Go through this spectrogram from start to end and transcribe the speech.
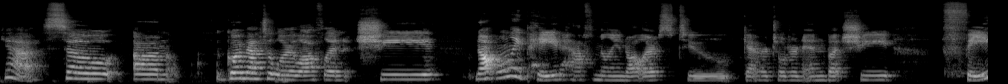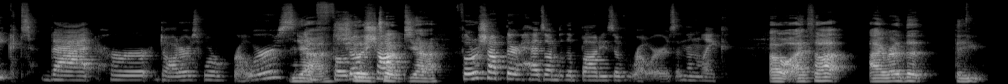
yeah, so um, going back to Lori Loughlin, she not only paid half a million dollars to get her children in, but she faked that her daughters were rowers Yeah, and she like photoshopped took yeah. photoshopped their heads onto the bodies of rowers and then like Oh, I thought I read that they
